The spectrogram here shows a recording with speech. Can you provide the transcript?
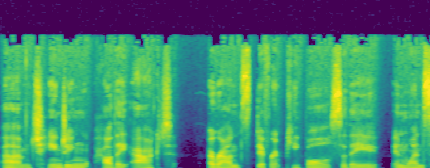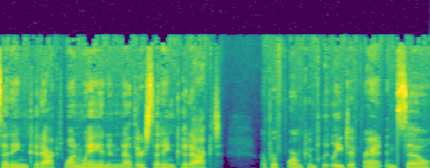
um, changing how they act around different people. So they, in one setting, could act one way, and in another setting, could act or perform completely different. And so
